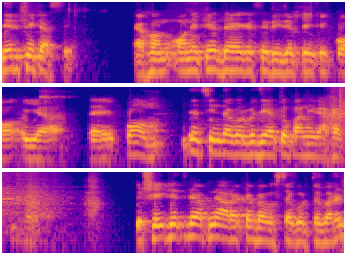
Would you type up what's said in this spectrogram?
দেড় ফিট আছে। এখন অনেকে দেখা গেছে রিজার্ভ ট্যাঙ্কি ইয়া কম। চিন্তা করবে যে এত পানি রাখার তো সেই ক্ষেত্রে আপনি আর একটা ব্যবস্থা করতে পারেন।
